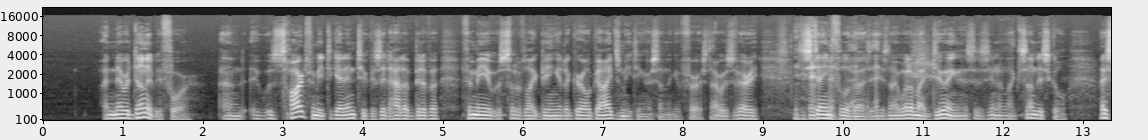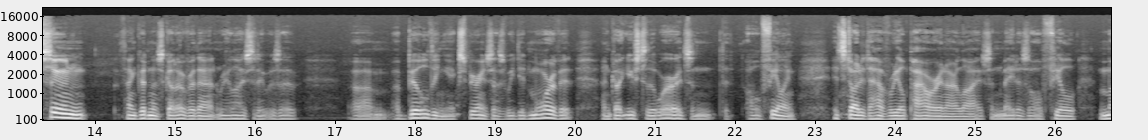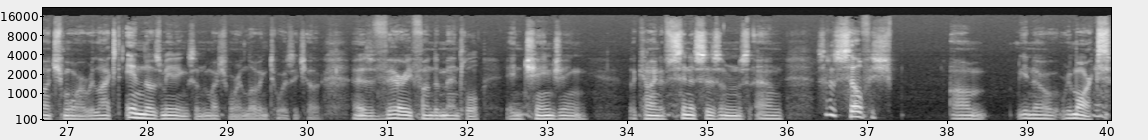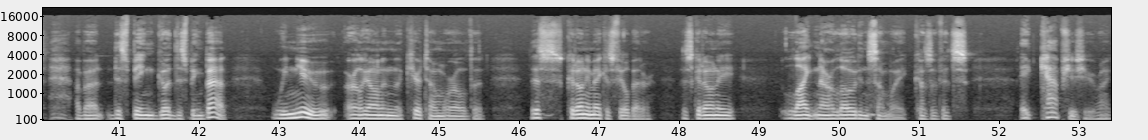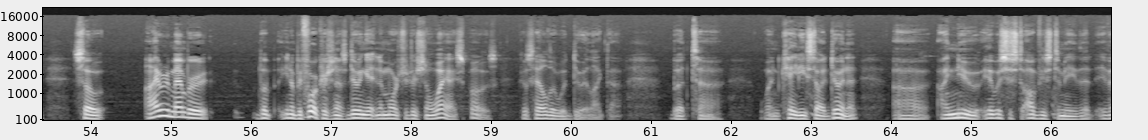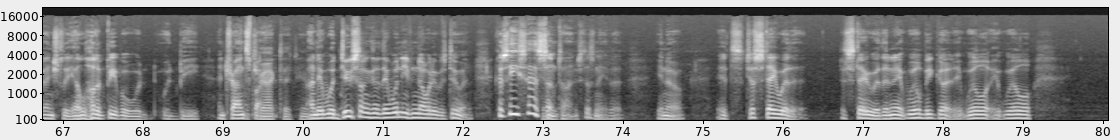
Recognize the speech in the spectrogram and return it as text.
I'd never done it before, and it was hard for me to get into because it had a bit of a. For me, it was sort of like being at a girl guides meeting or something at first. I was very disdainful about it. It's like, what am I doing? This is you know like Sunday school. I soon, thank goodness, got over that and realized that it was a um, a building experience as we did more of it and got used to the words and the whole feeling. It started to have real power in our lives and made us all feel much more relaxed in those meetings and much more in loving towards each other. And it was very fundamental in changing the kind of cynicisms and sort of selfish, um, you know, remarks about this being good, this being bad. We knew early on in the kirtan world that this could only make us feel better. This could only lighten our load in some way because of its, it captures you, right? So I remember, but you know, before Krishna Das doing it in a more traditional way, I suppose, because Hilda would do it like that. But uh, when KD started doing it, uh, I knew it was just obvious to me that eventually a lot of people would, would be entranced. Attracted, yeah. And it would do something that they wouldn't even know what it was doing. Because he says sometimes, doesn't he, that, you know, it's just stay with it. Just stay with it and it will be good. It will, it will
